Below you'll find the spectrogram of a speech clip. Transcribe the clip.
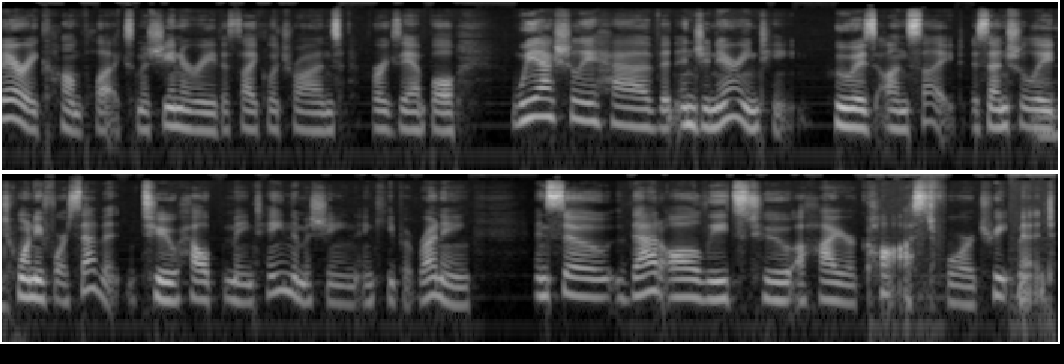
very complex machinery, the cyclotrons, for example, we actually have an engineering team who is on site essentially mm. 24 mm. 7 to help maintain the machine and keep it running. And so that all leads to a higher cost for treatment.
